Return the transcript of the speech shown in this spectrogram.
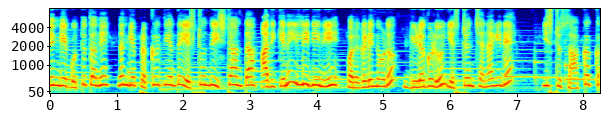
ನಿನ್ಗೆ ಗೊತ್ತು ತಾನೆ, ನನ್ಗೆ ಪ್ರಕೃತಿ ಅಂತ ಎಷ್ಟೊಂದು ಇಷ್ಟ ಅಂತ. ಅದಕ್ಕೇನೆ ಇಲ್ಲಿದ್ದೀನಿ. ಹೊರಗಡೆ ನೋಡು, ಗಿಡಗಳು ಎಷ್ಟೊಂದ್ ಚೆನ್ನಾಗಿದೆ. ಇಷ್ಟು ಸಾಕಕ್ಕ,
